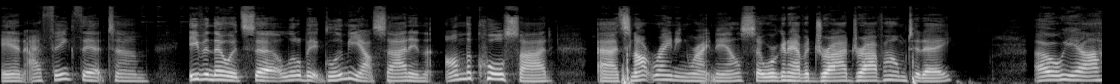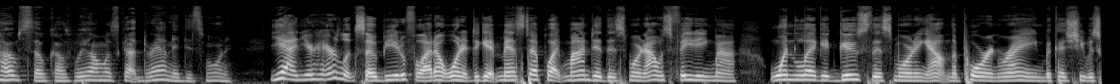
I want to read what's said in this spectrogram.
and I think that um, even though it's uh, a little bit gloomy outside and on the cool side, uh, it's not raining right now, so we're going to have a dry drive home today. Oh, yeah, I hope so, because we almost got drowned this morning. Yeah, and your hair looks so beautiful. I don't want it to get messed up like mine did this morning. I was feeding my one legged goose this morning out in the pouring rain because she was,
